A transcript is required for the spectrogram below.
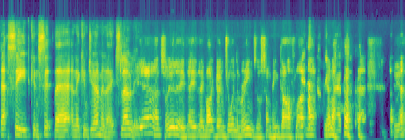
that seed can sit there and it can germinate slowly. Yeah, absolutely. They, they might go and join the Marines or something daft like that. You know? yeah,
